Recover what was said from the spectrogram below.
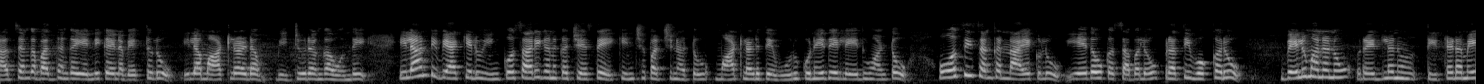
రాజ్యాంగబద్ధంగా ఎన్నికైన వ్యక్తులు ఇలా మాట్లాడడం విడ్డూరంగా ఉంది. ఇలాంటి వ్యాఖ్యలు ఇంకోసారి గనక చేస్తే కించపరిచినట్టు మాట్లాడితే ఊరుకునేదే లేదు అంటూ ఓసీ సంఘం నాయకులు ఏదో ఒక సభలో ప్రతి ఒక్కరూ వెలుమనను రెడ్లను తిట్టడమే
